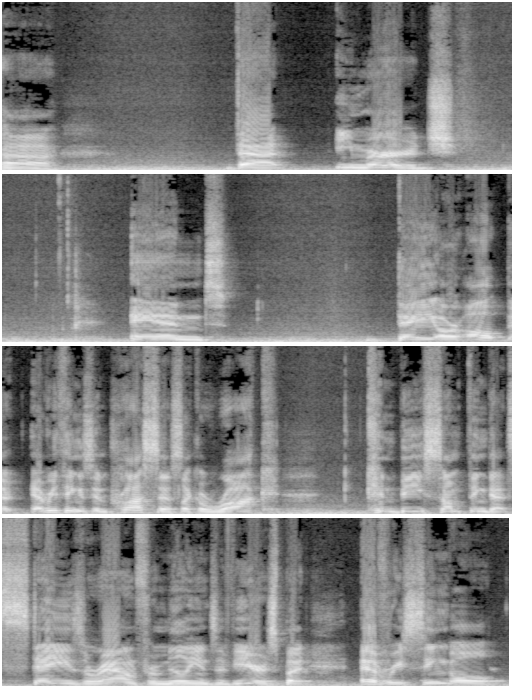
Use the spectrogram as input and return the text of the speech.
uh, that emerge and they are all everything is in process like a rock can be something that stays around for millions of years but every single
